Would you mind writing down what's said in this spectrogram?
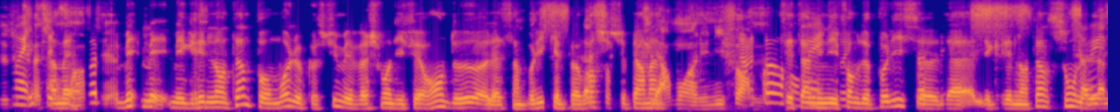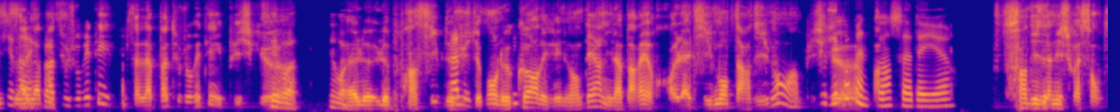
de toute Ouais, façon. Ah, mais- c'est- Mais, mais, mais Green Lantern, pour moi, le costume est vachement différent de euh, la symbolique qu'elle peut avoir c'est sur Superman. clairement un uniforme. C'est un uniforme de police. euh, la- les Green Lanterns sont Ça la c'est ça l'a pas toujours été. Ça l'a pas toujours été, puisque C'est vrai. C'est vrai. euh, le, le principe de Ah, justement le corps des Green Lanterns, il apparaît relativement tardivement, hein, puisque combien de temps, ça, d'ailleurs? Fin des années 60.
